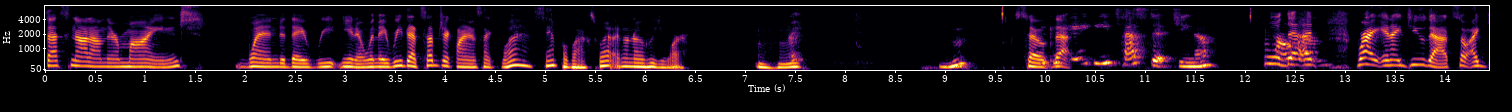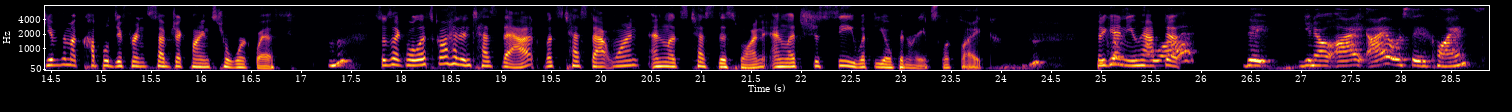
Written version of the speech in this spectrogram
That's not on their mind when they read. You know, when they read that subject line, it's like, "What sample box? What? I don't know who you are." Mm-hmm. Right. Mhm. So You can that A/B test it, Gina. Well, that. Right. And I do that. So I give them a couple different subject lines to work with. Mhm. So it's like, well, let's go ahead and test that. Let's test that one and let's test this one and let's just see what the open rates look like. Mhm. But again, Because you have to. They, you know, I I always say to clients,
